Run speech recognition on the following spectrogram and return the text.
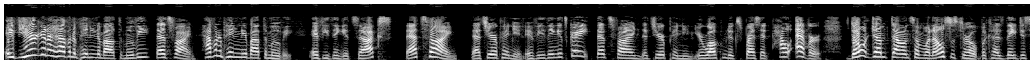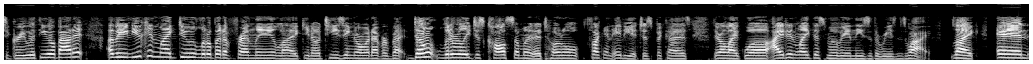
if you're gonna have an opinion about the movie, that's fine. Have an opinion about the movie. If you think it sucks, that's fine. That's your opinion. If you think it's great, that's fine. That's your opinion. You're welcome to express it. However, don't jump down someone else's throat because they disagree with you about it. I mean, you can like do a little bit of friendly, like, you know, teasing or whatever, but don't literally just call someone a total fucking idiot just because they're like, well, I didn't like this movie and these are the reasons why. Like, and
